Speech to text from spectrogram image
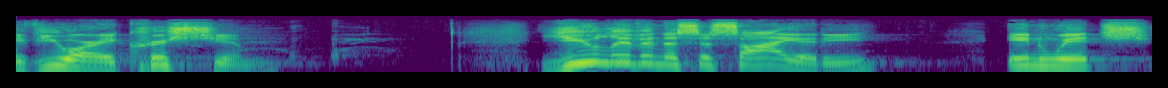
if you are a Christian, you live in a society in which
